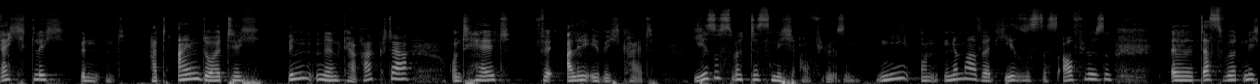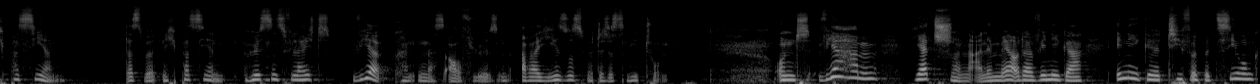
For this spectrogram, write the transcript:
rechtlich bindend, hat eindeutig bindenden Charakter und hält für alle Ewigkeit. Jesus wird das nicht auflösen. Nie und nimmer wird Jesus das auflösen. Äh, das wird nicht passieren. Das wird nicht passieren. Höchstens vielleicht wir könnten das auflösen, aber Jesus würde das nie tun. Und wir haben jetzt schon eine mehr oder weniger innige, tiefe Beziehung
